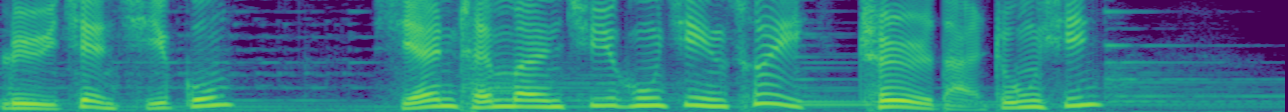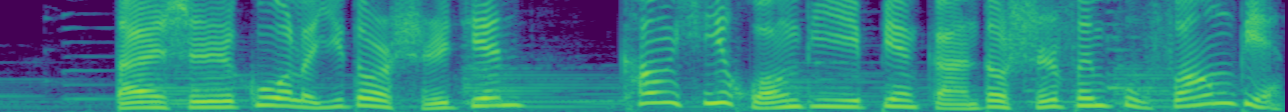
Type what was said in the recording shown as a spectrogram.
屡建奇功；贤臣们鞠躬尽瘁，赤胆忠心。但是过了一段时间，康熙皇帝便感到十分不方便，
